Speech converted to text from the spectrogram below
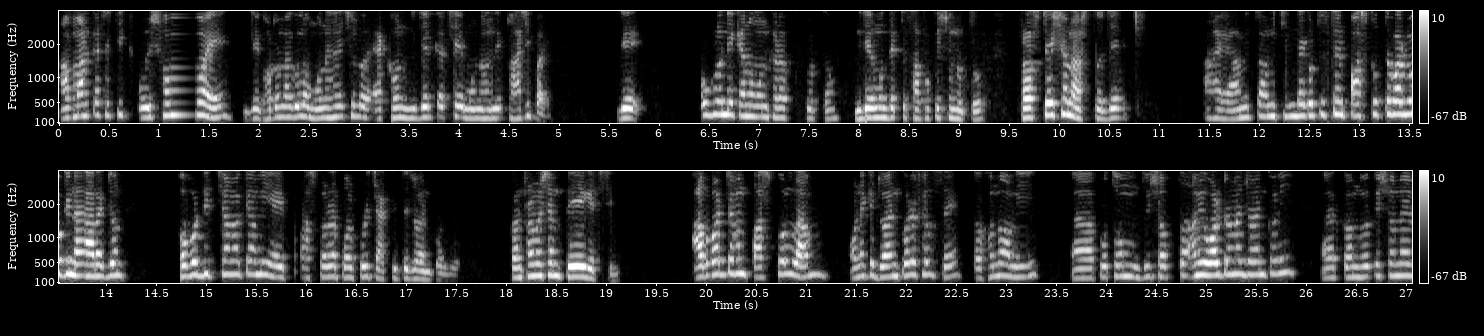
আমার কাছে ঠিক ওই সময়ে যে ঘটনাগুলো মনে হয়েছিল, এখন নিজের কাছে মনে হলে একটু হাসি পায়। যে ওগুলো নিয়ে কেন মন খারাপ করতাম? নিজের মধ্যে একটা সাফোকেশন হতো। ফ্রাস্ট্রেশন আসতো যে হ্যাঁ আমি তো, আমি চিন্তা করতেছি আমি পাস করতে পারব কিনা? আর একজন খবর দিচ্ছে আমাকে, আমি এই পাস করার পরপরই চাকরিতে জয়েন করব। কনফার্মেশন পেয়ে গেছি। আবার যখন পাস করলাম, অনেকে জয়েন করে ফেলছে, তখনও আমি প্রথম দুই সপ্তাহ, আমি ওয়ালটনে জয়েন করি কনভোকেশনের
